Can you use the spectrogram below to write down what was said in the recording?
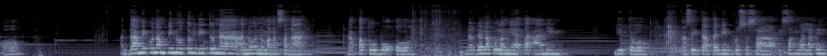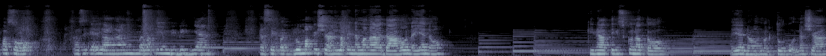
Oh. Ang dami ko nang pinutol dito na, ano, na mga sanga. Napatubo ko. Nadala ko lang yata anim dito. Kasi itatanim ko sa, sa isang malaking paso. Kasi kailangan malaki yung bibig niya. Kasi pag lumaki siya, ang laki ng mga dahon. Ayan, oh. Kinatings ko na to. Ayan oh, nagtubo na siya.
